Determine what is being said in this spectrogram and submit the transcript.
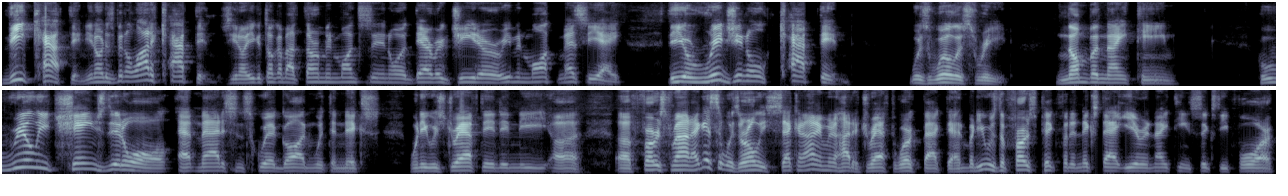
the captain. You know, there's been a lot of captains. You know, you can talk about Thurman Munson or Derek Jeter or even Mark Messier. The original captain was Willis Reed, number 19, who really changed it all at Madison Square Garden with the Knicks when he was drafted in the uh, uh, first round. I guess it was early second. I don't even know how the draft worked back then, but he was the first pick for the Knicks that year in 1964.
